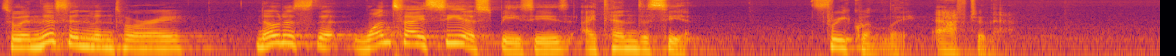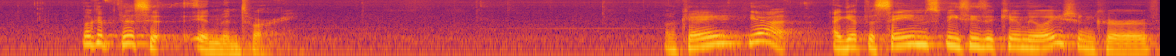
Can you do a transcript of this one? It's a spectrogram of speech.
So in this inventory, notice that once I see a species, I tend to see it frequently after that. Look at this inventory. Okay, yeah, I get the same species accumulation curve,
